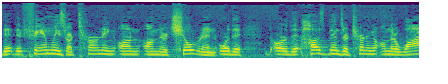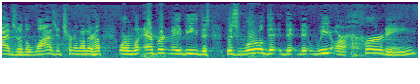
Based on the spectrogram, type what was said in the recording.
that, that, families are turning on, on their children, or that, or that husbands are turning on their wives, or the wives are turning on their, or whatever it may be. This, this world that, that, that we are hurting.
